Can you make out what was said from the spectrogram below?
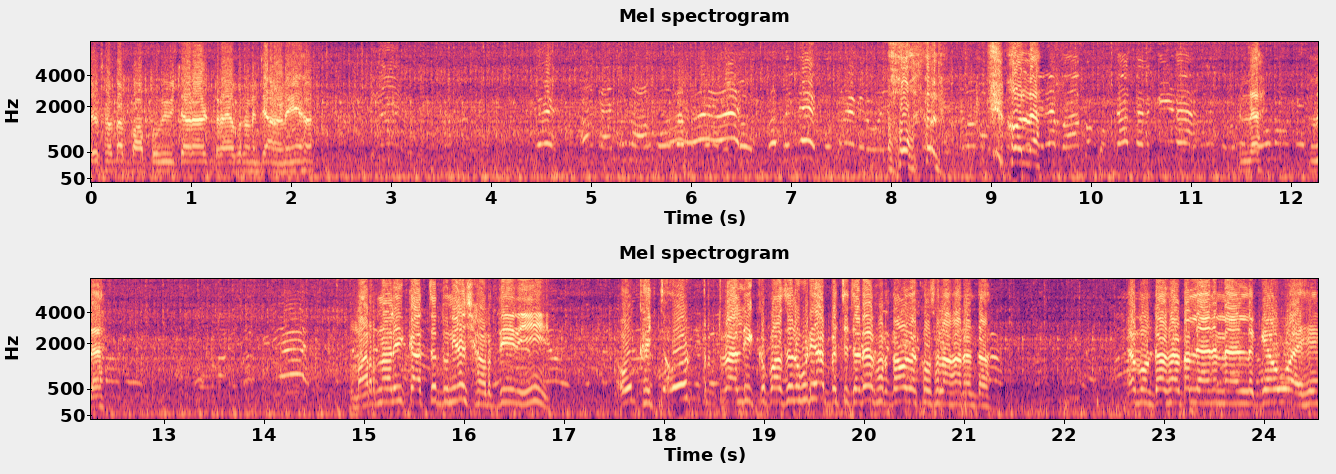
ਅਜੇ ਸਾਡਾ ਬਾਪੂ ਵੀ ਵਿਚਾਰਾ ਡਰਾਈਵਰ ਅਣਜਾਣੇ ਆ ਉਹ ਲੈ ਲੈ ਲੈ। ਮਰਨ ਵਾਲੀ ਕੱਚ ਦੁਨੀਆ ਛੱਡਦੀ ਨਹੀਂ। ਉਹ ਖਿੱਚ, ਉਹ ਟਰਾਲੀ ਇੱਕ ਪਾਸੇ ਨੂੰ ਖੜਿਆ, ਵਿੱਚ ਚੜਿਆ ਫਿਰਦਾ, ਉਹ ਦੇਖੋ ਸਲਾਹਾਂ ਰੰਡਾ ਇਹ ਮੁੰਡਾ ਸਾਡਾ ਲਾਈਨ ਮੈਨ ਲੱਗਿਆ, ਉਹ ਆ ਇਹ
